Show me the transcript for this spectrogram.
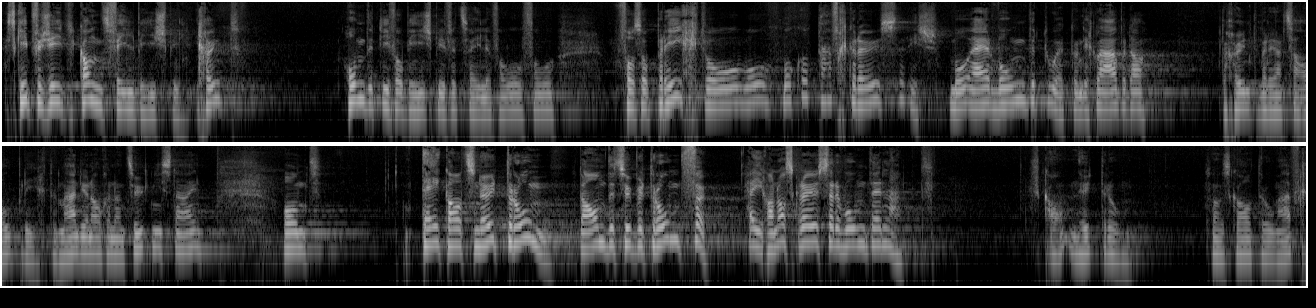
Es gibt verschiedene, ganz viele Beispiele. Ich könnte hunderte von Beispielen erzählen, von, von, von so Berichten, wo, wo, wo Gott einfach grösser ist, wo er Wunder tut. Und ich glaube, da, da könnte man ja Zahl berichten. Wir haben ja nachher einen Zeugnisteil. Und da geht es nicht darum, den anderen zu übertrumpfen. Hey, ich habe noch das grössere Wunder erlebt. Es geht nicht darum. Sondern es geht darum, einfach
